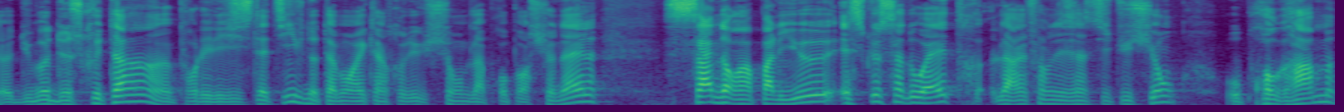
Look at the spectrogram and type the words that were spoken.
euh, du mode de scrutin pour les législatives, notamment avec l'introduction de la proportionnelle. Ça n'aura pas lieu. Est-ce que ça doit être la réforme des institutions au programme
